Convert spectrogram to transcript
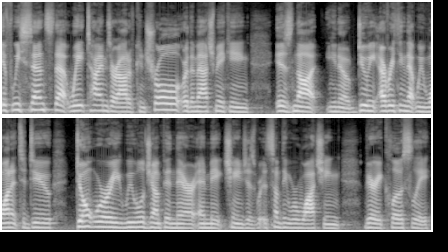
If we sense that wait times are out of control or the matchmaking is not, you know, doing everything that we want it to do, don't worry, we will jump in there and make changes. It's something we're watching very closely.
